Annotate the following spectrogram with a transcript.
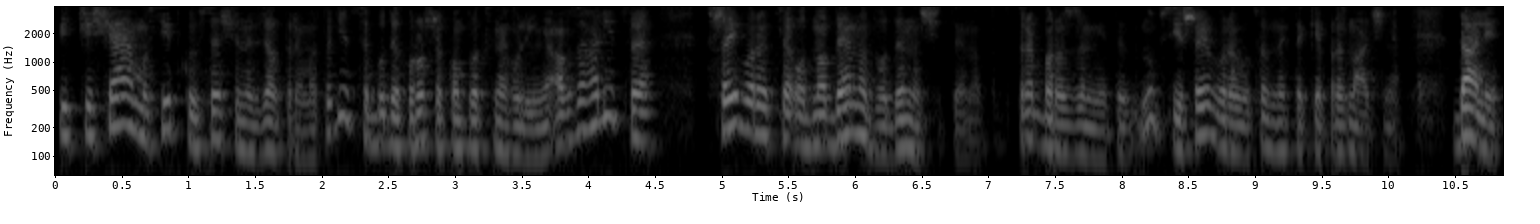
підчищаємо сіткою все, що не взяв тример. Тоді це буде хороше комплексне гоління. А взагалі це шейвери це одноденна, дводенна щитина. Тобто треба розуміти. Ну, всі шейвери, це в них таке призначення. Далі.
